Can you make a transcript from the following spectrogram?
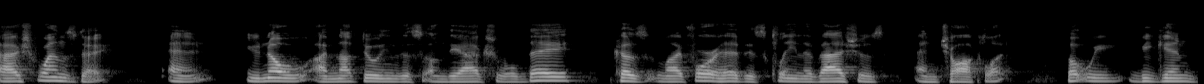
Ash Wednesday. And you know I'm not doing this on the actual day because my forehead is clean of ashes and chocolate. But we begin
